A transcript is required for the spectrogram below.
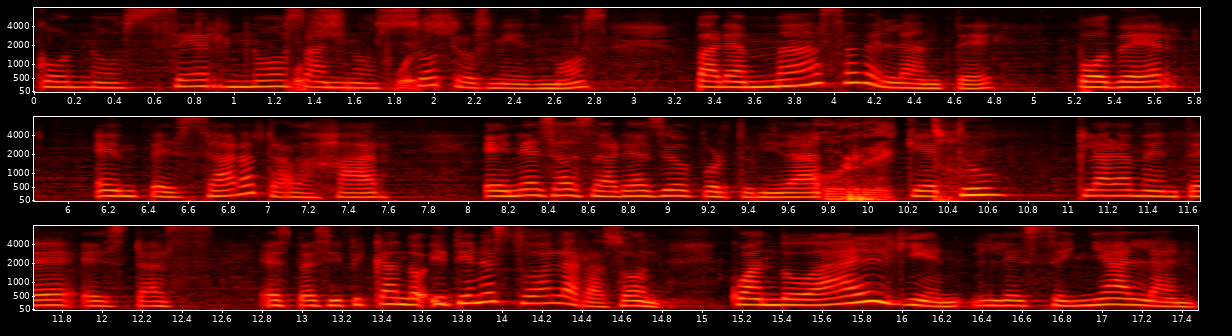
conocernos Por a supuesto. nosotros mismos para más adelante poder empezar a trabajar en esas áreas de oportunidad Correcto. que tú claramente estás especificando. Y tienes toda la razón. Cuando a alguien le señalan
